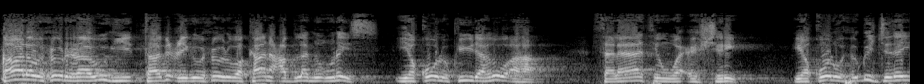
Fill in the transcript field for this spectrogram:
Qaala wuxuu ihi raawigii wuxuu ihi wa kaana unays yaquulu kii yidhaahduu ahaa yaquul wuxuu dhihi jiray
